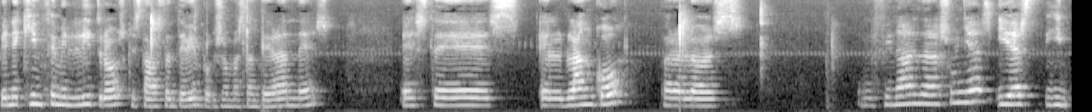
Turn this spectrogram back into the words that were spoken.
Viene 15 mililitros, que está bastante bien porque son bastante grandes. Este es el blanco, para los el final de las uñas y es y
